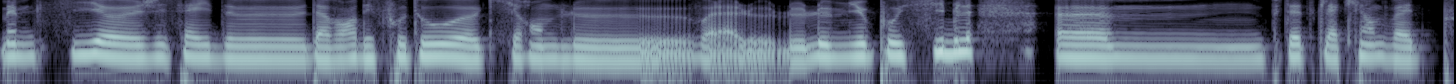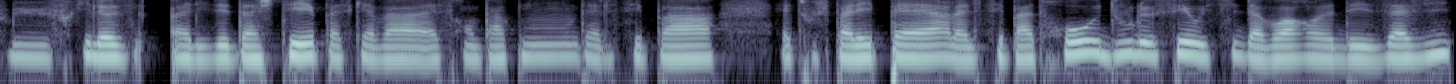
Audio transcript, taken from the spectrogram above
même si euh, j'essaye de d'avoir des photos qui rendent le voilà le, le- mieux possible peut-être que la cliente va être plus frileuse à l'idée d'acheter parce qu'elle va elle se rend pas compte elle sait pas elle touche pas les perles elle sait pas trop d'où le fait aussi d'avoir des avis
